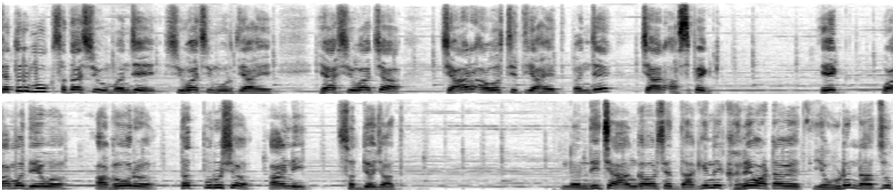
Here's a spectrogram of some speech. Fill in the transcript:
चतुर्मुख सदाशिव म्हणजे शिवाची मूर्ती आहे. ह्या शिवाच्या चार अवस्थिती आहेत. म्हणजे चार आस्पेक्ट एक वामदेव अघोर तत्पुरुष आणि सद्योजात. नंदीच्या अंगावरचे दागिने खरे वाटावेत एवढं नाजूक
